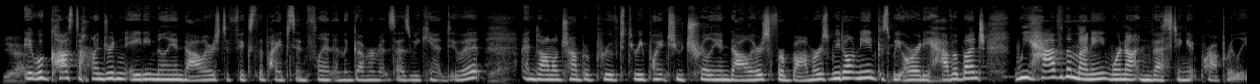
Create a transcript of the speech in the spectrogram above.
Yeah. It would cost $180 million to fix the pipes in Flint, and the government says we can't do it. Yeah. And Donald Trump approved $3.2 trillion for bombers we don't need because we already have a bunch. We have the money, we're not investing it properly.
